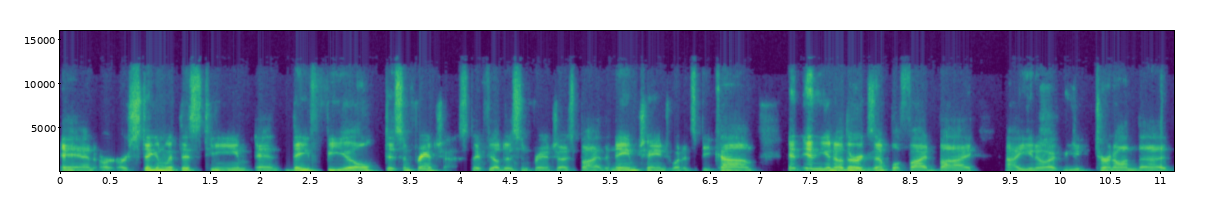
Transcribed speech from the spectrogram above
and are, are sticking with this team and they feel disenfranchised. They feel disenfranchised by the name change, what it's become. And, and you know, they're exemplified by, uh, you know, you turn on the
